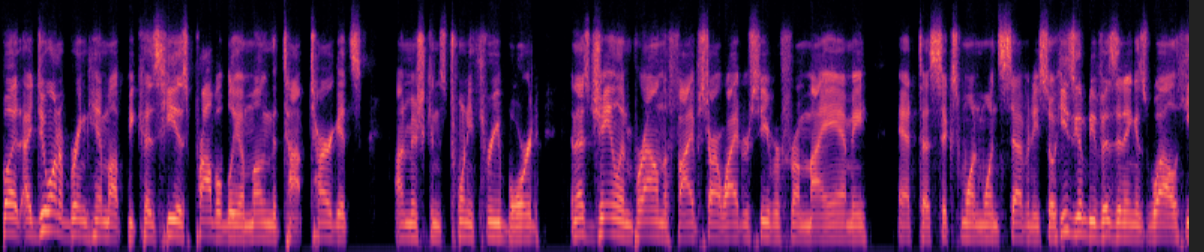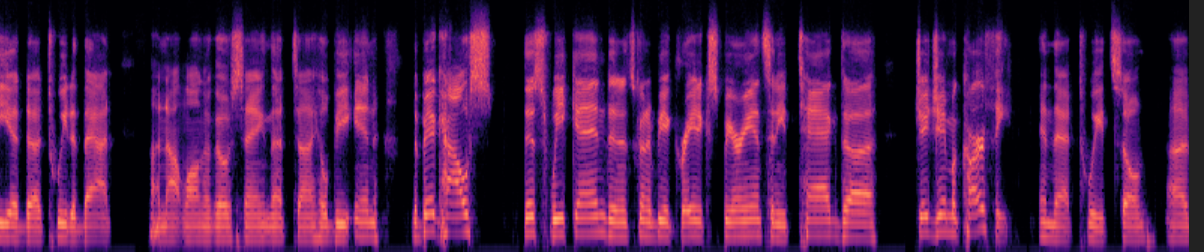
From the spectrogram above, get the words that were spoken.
but I do want to bring him up because he is probably among the top targets on Michigan's 23 board. And that's Jalen Brown, the five star wide receiver from Miami at uh, 6'1, 170. So he's going to be visiting as well. He had uh, tweeted that uh, not long ago saying that uh, he'll be in the big house this weekend and it's going to be a great experience. And he tagged JJ uh, McCarthy in that tweet. So uh,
